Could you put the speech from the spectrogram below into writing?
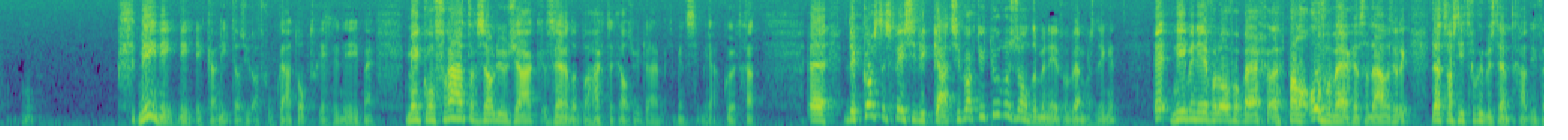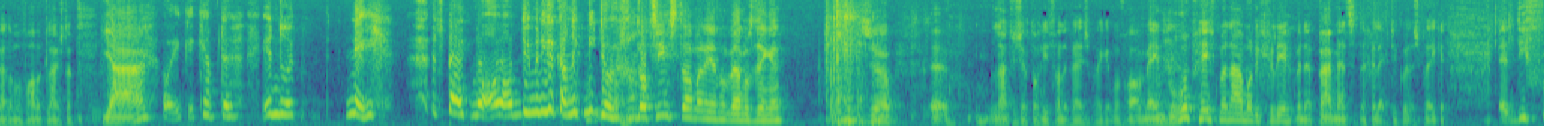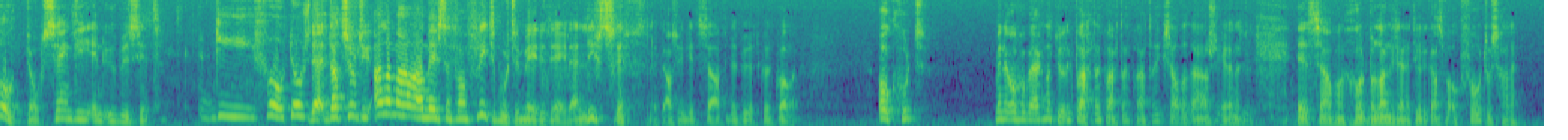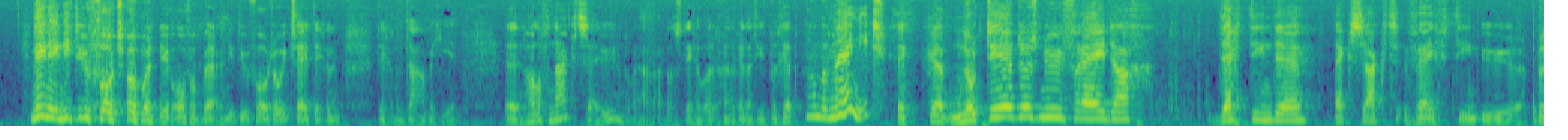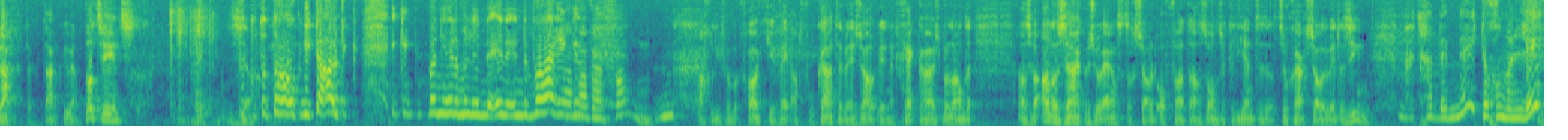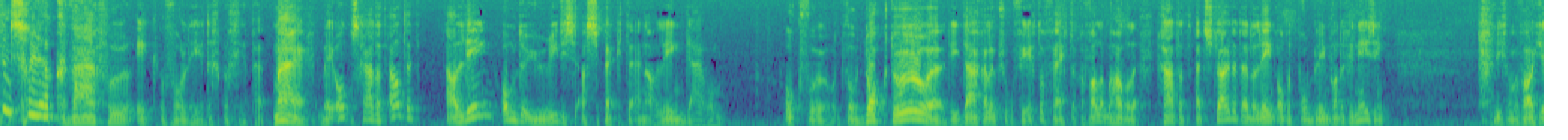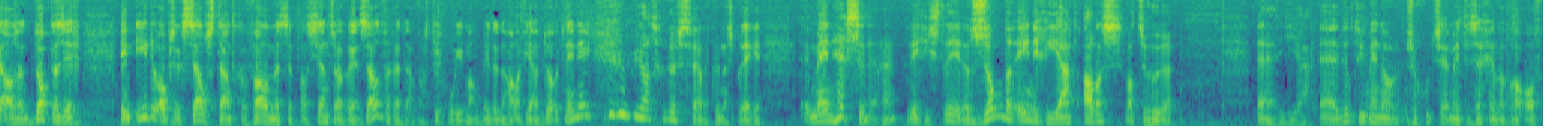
Nee, nee, nee, ik kan niet als uw advocaat optreden, nee. Maar mijn confrater zal uw zaak verder behartigen als u daar tenminste mee akkoord gaat. Uh, de kostenspecificatie wordt u toegezonden, meneer Van Wemmersdingen. Uh, nee, meneer Van Overberg, uh, Paula Overberg is de naam natuurlijk. Dat was niet voor u bestemd. Gaat u verder, mevrouw Kluister. Ja? Oh, ik, ik heb de indruk... Nee, het spijt me. Op die manier kan ik niet doorgaan. Tot ziens dan, meneer Van Wemmersdingen. Zo, uh, laat u zich toch niet van de wijs brengen, mevrouw. Mijn beroep heeft me namelijk geleerd met een paar mensen tegelijk te kunnen spreken. Uh, die foto's, zijn die in uw bezit? Die foto's... Nee, dat zult u allemaal aan meester Van Vliet moeten mededelen. En liefst schriftelijk, als u niet zelf in de buurt kunt komen. Ook goed. Meneer Overberg, natuurlijk. Prachtig, prachtig, prachtig. Ik zal dat arrangeren, natuurlijk. Het zou van groot belang zijn, natuurlijk, als we ook foto's hadden. Nee, nee, niet uw foto, meneer Overberg. Niet uw foto. Ik zei tegen een, tegen een dame hier. Uh, half naakt, zei u. Nou ja, dat is tegenwoordig een relatief begrip. Nou, bij mij niet. Ik uh, noteer dus nu vrijdag 13e, exact 15 uur. Prachtig, dank u wel. Tot ziens. Zo. Dat, dat hou ik niet uit. Ik, ik, ik ben helemaal in de, in, in de war. Ik, maar waarvan? Ach, lieve mevrouwtje, wij advocaten, wij zouden in een gekkenhuis belanden... als we alle zaken zo ernstig zouden opvatten... als onze cliënten dat zo graag zouden willen zien. Maar het gaat bij mij toch om een levensgeluk. Waarvoor ik volledig begrip heb. Maar bij ons gaat het altijd Alleen om de juridische aspecten en alleen daarom. Ook voor, voor doktoren die dagelijks zo'n 40, 50 gevallen behandelen, gaat het uitsluitend en alleen op het probleem van de genezing. Lieve mevrouwtje, als een dokter zich in ieder op zichzelf staand geval met zijn patiënt zou vereenzelvigen, dan was die goede man binnen een half jaar dood. Nee, nee, u had gerust verder kunnen spreken. Mijn hersenen hè, registreren zonder enige hiaat alles wat ze horen. Eh, ja, eh, wilt u mij nou zo goed zijn mij te zeggen, mevrouw, of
